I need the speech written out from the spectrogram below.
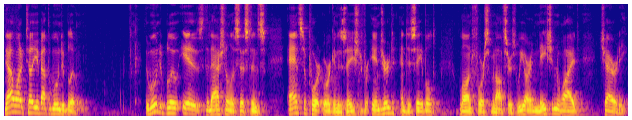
Now I want to tell you about the Wounded Blue. The Wounded Blue is the national assistance and support organization for injured and disabled law enforcement officers. We are a nationwide charity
